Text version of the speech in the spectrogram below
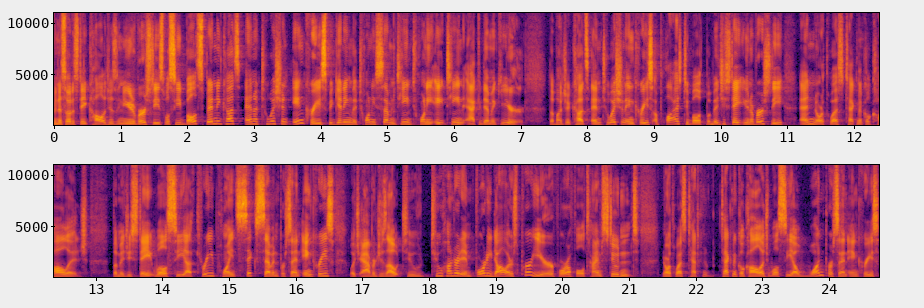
Minnesota State colleges and universities will see both spending cuts and a tuition increase beginning the 2017-2018 academic year. The budget cuts and tuition increase applies to both Bemidji State University and Northwest Technical College. Bemidji State will see a 3.67% increase, which averages out to $240 per year for a full-time student. Northwest Te Technical College will see a 1% increase,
